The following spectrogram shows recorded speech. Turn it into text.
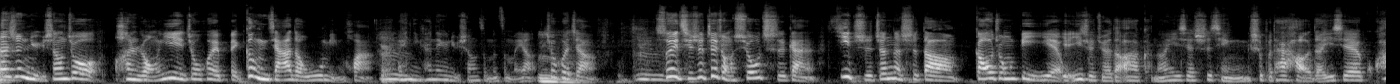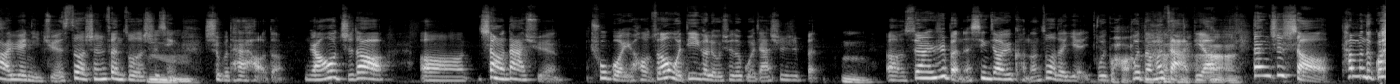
但是女生就很容易就会被更加的污名化。哎，你看那个女生怎么怎么样，就会这样。嗯，所以其实这种羞耻感一直真的是到高中毕业，也一直觉得啊，可能一些事情是不太好的，一些跨越你角色身份做的事情。是不太好的。然后直到呃上了大学，出国以后，虽然我第一个留学的国家是日本，嗯，呃，虽然日本的性教育可能做的也不不怎么咋地啊，但至少他们的观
